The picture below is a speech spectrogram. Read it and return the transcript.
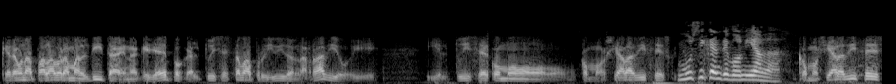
que era una palabra maldita en aquella época, el twist estaba prohibido en la radio y, y el twist es como, como si ahora dices Música endemoniada. como si ahora dices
